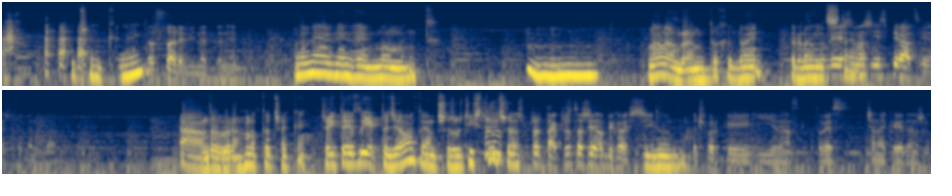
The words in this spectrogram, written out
Poczekaj. No sorry, winę to nie. No wiem, wiem, wiem, moment. Mm. No dobra, no to chyba, chyba co nic mówiłeś, z że tego. masz inspirację jeszcze ewentualnie. A, dobra, no to czekaj. Czyli to jest, jak to działa? To ja mam przerzucić to, czy... Przerzucasz, prze, tak, przerzucasz je obie kości. Dobra. Do czwórki i jedenastki, bo to jest liczone jako jeden rzut.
